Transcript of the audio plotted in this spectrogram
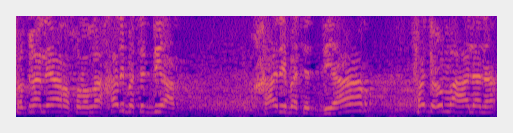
فقال يا رسول الله خربت الديار خربت الديار فادعوا الله لنا.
